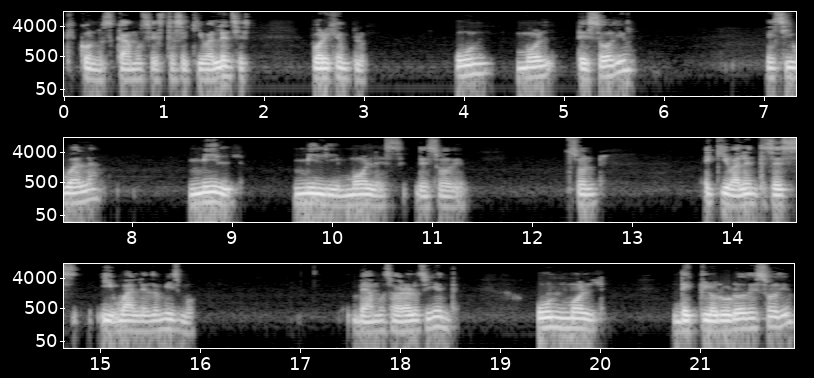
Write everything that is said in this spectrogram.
que conozcamos estas equivalencias. Por ejemplo, un mol de sodio es igual a mil milimoles de sodio. Son equivalentes, es igual, es lo mismo. Veamos ahora lo siguiente. Un mol de cloruro de sodio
